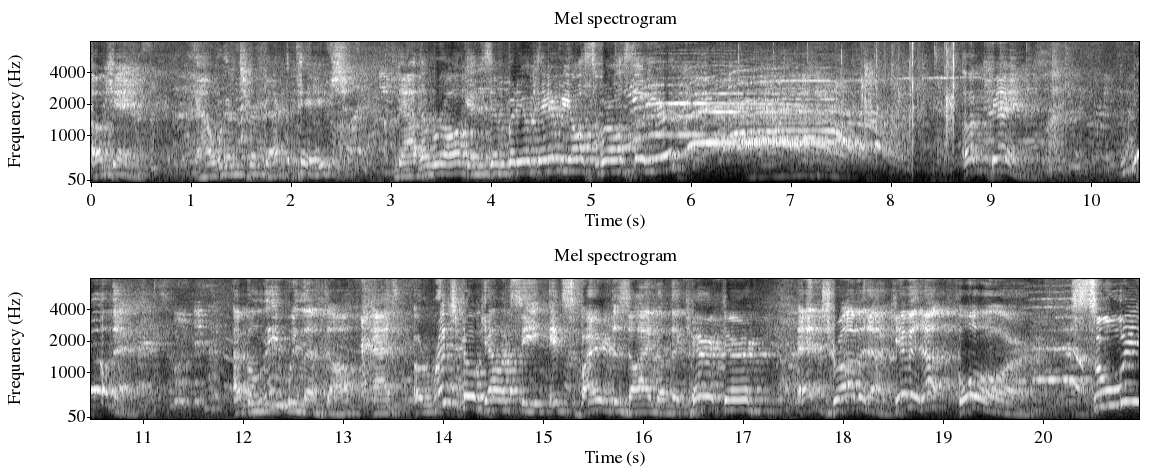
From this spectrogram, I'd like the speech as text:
Okay, now we're gonna turn back the page. Now that we're all good, is everybody okay? We all we're all still here? Okay. Well then, I believe we left off at original Galaxy inspired design of the character Andromeda. Give it up for Sweet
